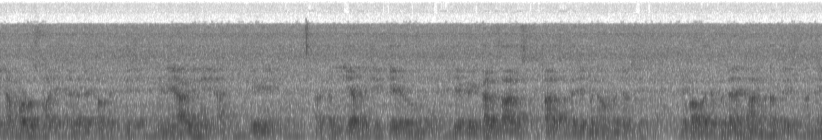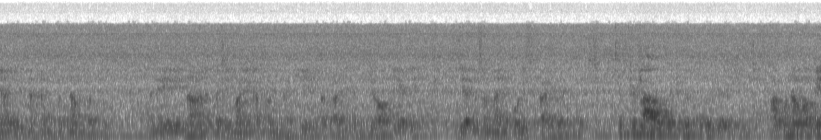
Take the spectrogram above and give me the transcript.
એના પડોશમાં જ રહેતો વ્યક્તિ છે. એને આવીને આ દીકરીને ધમકી આપી હતી કે હું જે ગઈકાલે તારા તારા સાથે જે બનાવ બન્યો છે એ બાબતે બધાને જાણ કરી દઈશ અને આવી રીતના તને બદનામ કરી દઈશ. અને એ રીતના અને પછી મારીને પણ ધમકી એ પ્રકારની ધમકીઓ આપી હતી. જે અનુસંધાને પોલીસે કાર્યવાહી કરી છે. કેટલા આરોપીની ધરપકડ કરી છે? આ ગુનામાં બે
